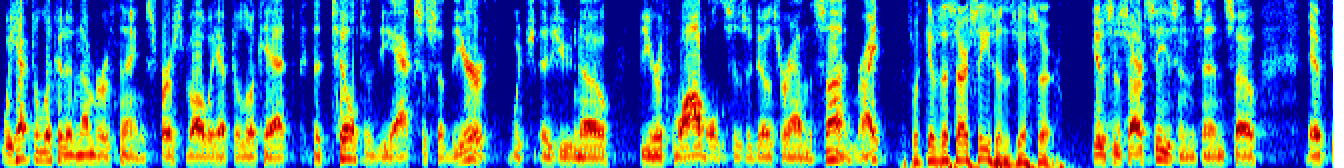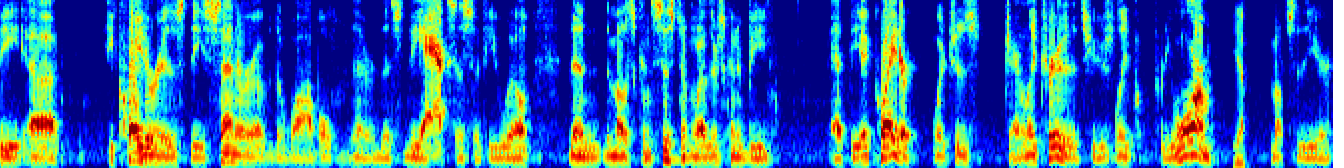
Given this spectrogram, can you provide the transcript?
we have to look at a number of things. First of all, we have to look at the tilt of the axis of the Earth, which, as you know, the Earth wobbles as it goes around the sun, right? That's what gives us our seasons. Yes, sir. Gives us our seasons. And so if the uh, equator is the center of the wobble, or this, the axis, if you will, then the most consistent weather is going to be at the equator, which is generally true. It's usually pretty warm. Yep. Most of the year.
